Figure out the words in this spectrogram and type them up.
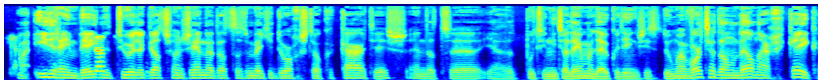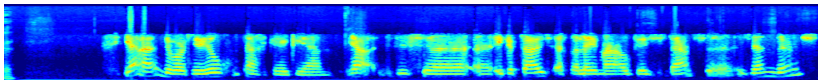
Ja. Maar iedereen weet Dat- natuurlijk dat zo'n zender dat het een beetje doorgestoken kaart is. En dat, eh, ja, dat Poetin niet alleen maar leuke dingen zit te doen. Maar wordt er dan wel naar gekeken? Ja, er wordt heel goed naar gekeken, ja. Ja, dus eh, eh, ik heb thuis echt alleen maar ook deze staatszenders.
